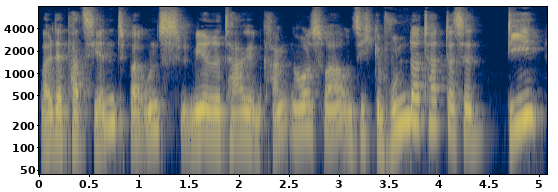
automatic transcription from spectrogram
weil der Patient bei uns mehrere Tage im Krankenhaus war und sich gewundert hat, dass er die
